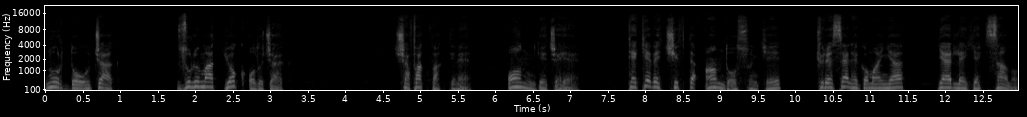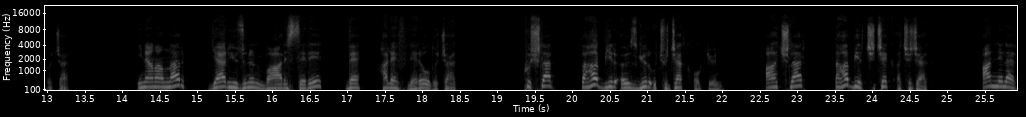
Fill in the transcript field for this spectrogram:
nur doğacak, zulümat yok olacak. Şafak vaktine, on geceye, teke ve çifte andolsun ki küresel hegemonya yerle yeksan olacak. İnananlar yeryüzünün varisleri ve halefleri olacak. Kuşlar daha bir özgür uçacak o gün. Ağaçlar daha bir çiçek açacak. Anneler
